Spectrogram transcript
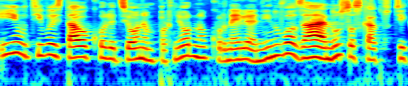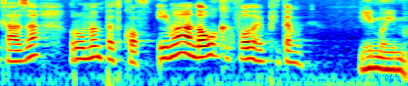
и отива и става коалиционен партньор на Корнелия Нинова, заедно с, както ти каза, Румен Петков. Има много какво да я питаме. Има, има.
